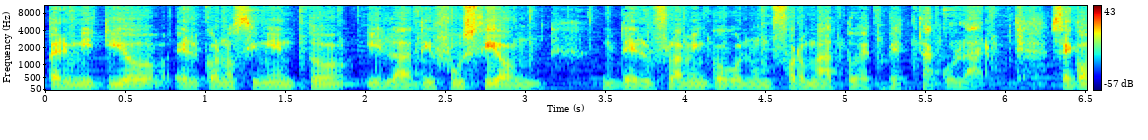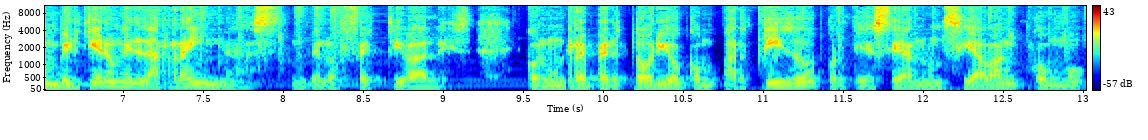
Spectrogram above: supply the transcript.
permitió el conocimiento y la difusión del flamenco con un formato espectacular. Se convirtieron en las reinas de los festivales, con un repertorio compartido porque se anunciaban como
